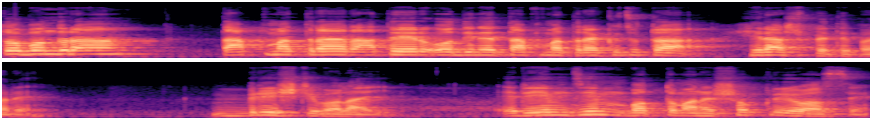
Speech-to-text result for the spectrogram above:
তো বন্ধুরা তাপমাত্রা রাতের অধীনে তাপমাত্রা কিছুটা হ্রাস পেতে পারে। বৃষ্টি বলাই রিমঝিম বর্তমানে সক্রিয় আছে।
